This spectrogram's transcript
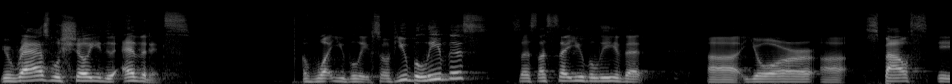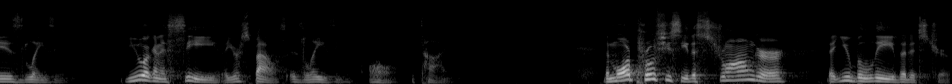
Your RAS will show you the evidence of what you believe. So if you believe this, so let's say you believe that uh, your uh, spouse is lazy, you are going to see that your spouse is lazy all the time. The more proofs you see, the stronger that you believe that it's true.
